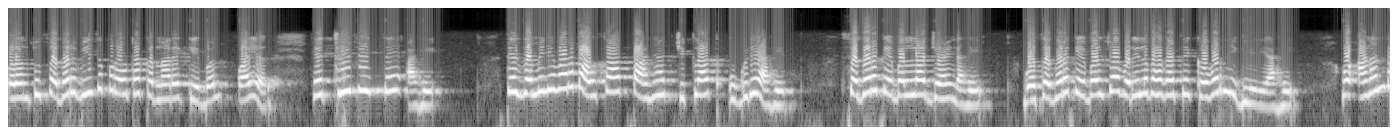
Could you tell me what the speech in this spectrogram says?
परंतु सदर वीज पुरवठा करणारे केबल वायर हे थ्री पीसचे आहे. ते जमिनीवर पावसात पाण्यात चिखलात उघडे आहेत. सदर केबलला जॉईंट आहे व सदर केबलच्या वरील भागाचे कव्हर निघलेले आहे. व आनंद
